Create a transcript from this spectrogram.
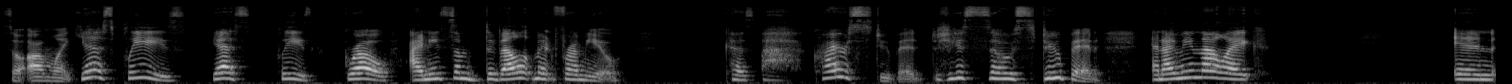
So I'm like, "Yes, please. Yes, please grow. I need some development from you." Because ah, Crier's stupid. She is so stupid. And I mean that like in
